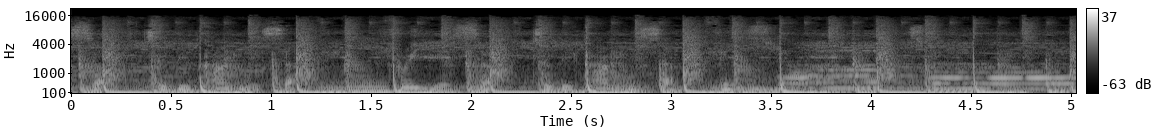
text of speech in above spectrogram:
yourself to become yourself. Free yourself to become yourself. It's water.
